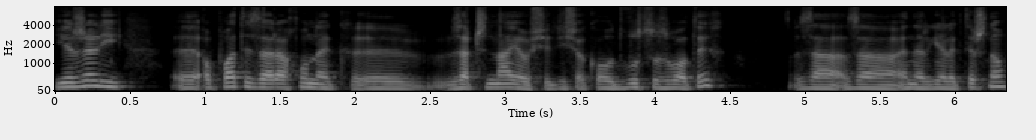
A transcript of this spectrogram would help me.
Jeżeli e, opłaty za rachunek e, zaczynają się gdzieś około 200 zł, za, za energię elektryczną,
